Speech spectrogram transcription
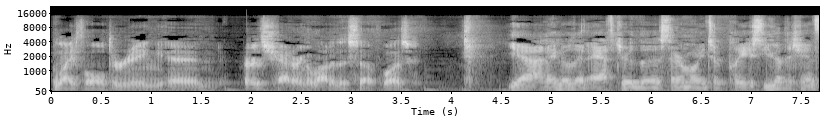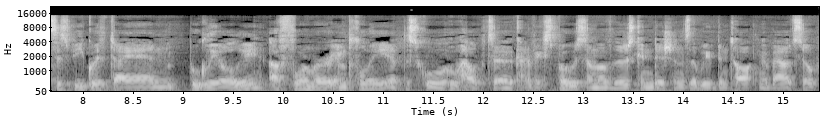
life altering and earth shattering a lot of this stuff was. Yeah, and I know that after the ceremony took place, you got the chance to speak with Diane Buglioli, a former employee at the school who helped to kind of expose some of those conditions that we've been talking about. So,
